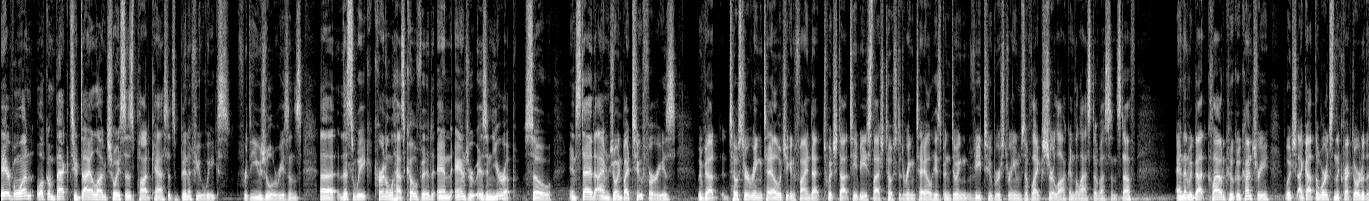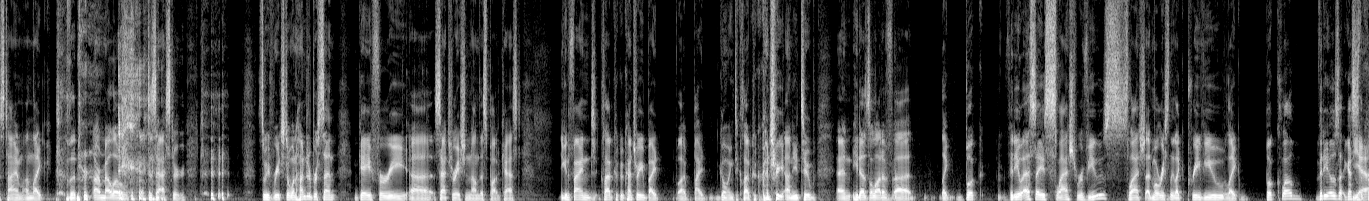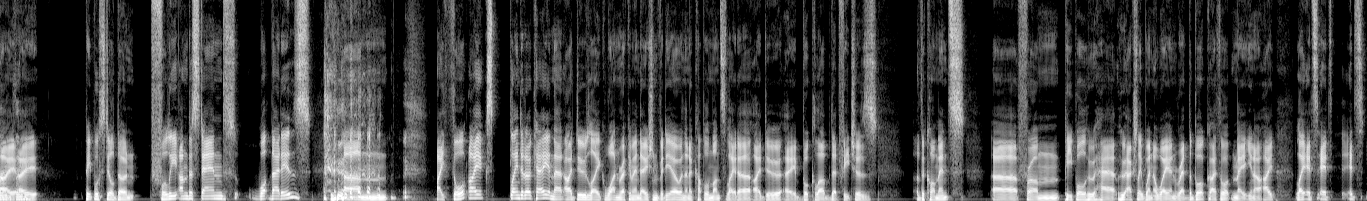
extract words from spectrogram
Hey everyone, welcome back to Dialogue Choices podcast. It's been a few weeks for the usual reasons. Uh, this week, Colonel has COVID and Andrew is in Europe. So instead, I'm joined by two furries. We've got Toaster Ringtail, which you can find at twitch.tv slash toasted ringtail. He's been doing VTuber streams of like Sherlock and The Last of Us and stuff. And then we've got Cloud Cuckoo Country, which I got the words in the correct order this time, unlike the Armello disaster. so we've reached a 100% gay furry uh, saturation on this podcast. You can find Cloud Cuckoo Country by uh, by going to Cloud Cuckoo Country on YouTube, and he does a lot of uh, like book video essays slash reviews slash uh, more recently like preview like book club videos. I guess. yeah, I, thing. I people still don't fully understand what that is. um, I thought I explained it okay, in that I do like one recommendation video, and then a couple of months later, I do a book club that features the comments uh from people who have who actually went away and read the book i thought may you know i like it's it's it's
